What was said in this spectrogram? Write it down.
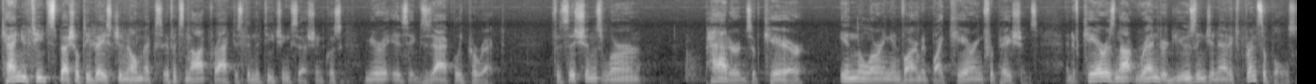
can you teach specialty-based genomics if it's not practiced in the teaching session? Because Mira is exactly correct. Physicians learn patterns of care in the learning environment by caring for patients. And if care is not rendered using genetics principles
